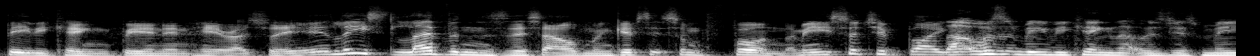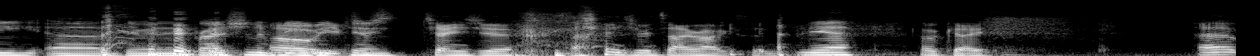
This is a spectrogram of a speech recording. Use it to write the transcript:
BB King being in here. Actually, it at least leavens this album and gives it some fun. I mean, he's such a like. That wasn't BB King. That was just me uh, doing an impression of oh, BB King. just changed your changed your entire accent. Yeah. Okay. Uh,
